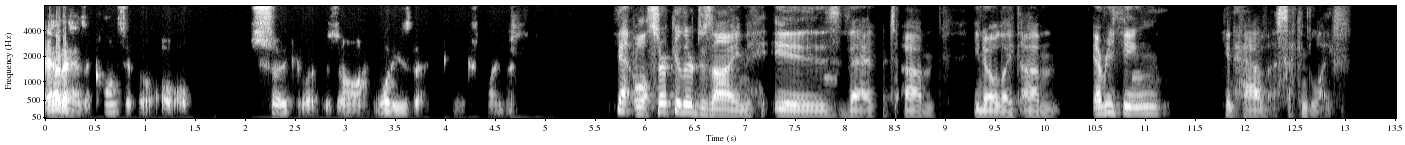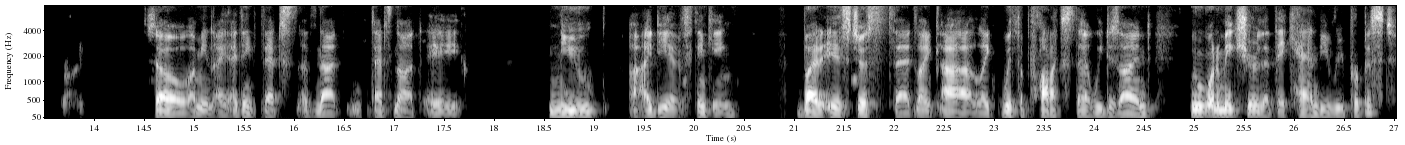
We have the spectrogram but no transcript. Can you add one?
Outer has a concept of, of circular design. What is that? Can you explain that? Yeah, well, circular design is that um, you know, like um, everything can have a second life. Right. So, I mean, I, I think that's not that's not a new idea of thinking, but it's just that like uh, like with the products that we designed, we want to make sure that they can be repurposed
